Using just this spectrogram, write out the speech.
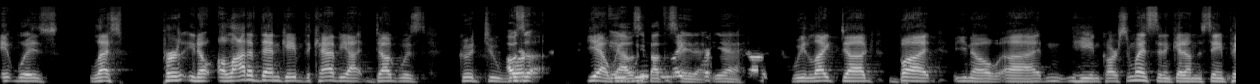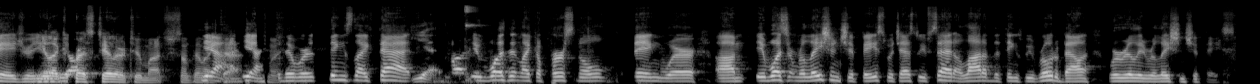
it was less per, you know, a lot of them gave the caveat Doug was good to I was, work. uh, yeah, yeah, I was about to say that. Yeah. Doug. We like Doug, but you know, uh, he and Carson Wentz didn't get on the same page, or you You know, like they press Taylor too much, something like yeah, that. yeah. So there were things like that. Yeah. but it wasn't like a personal thing where um, it wasn't relationship based. Which, as we've said, a lot of the things we wrote about were really relationship based.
